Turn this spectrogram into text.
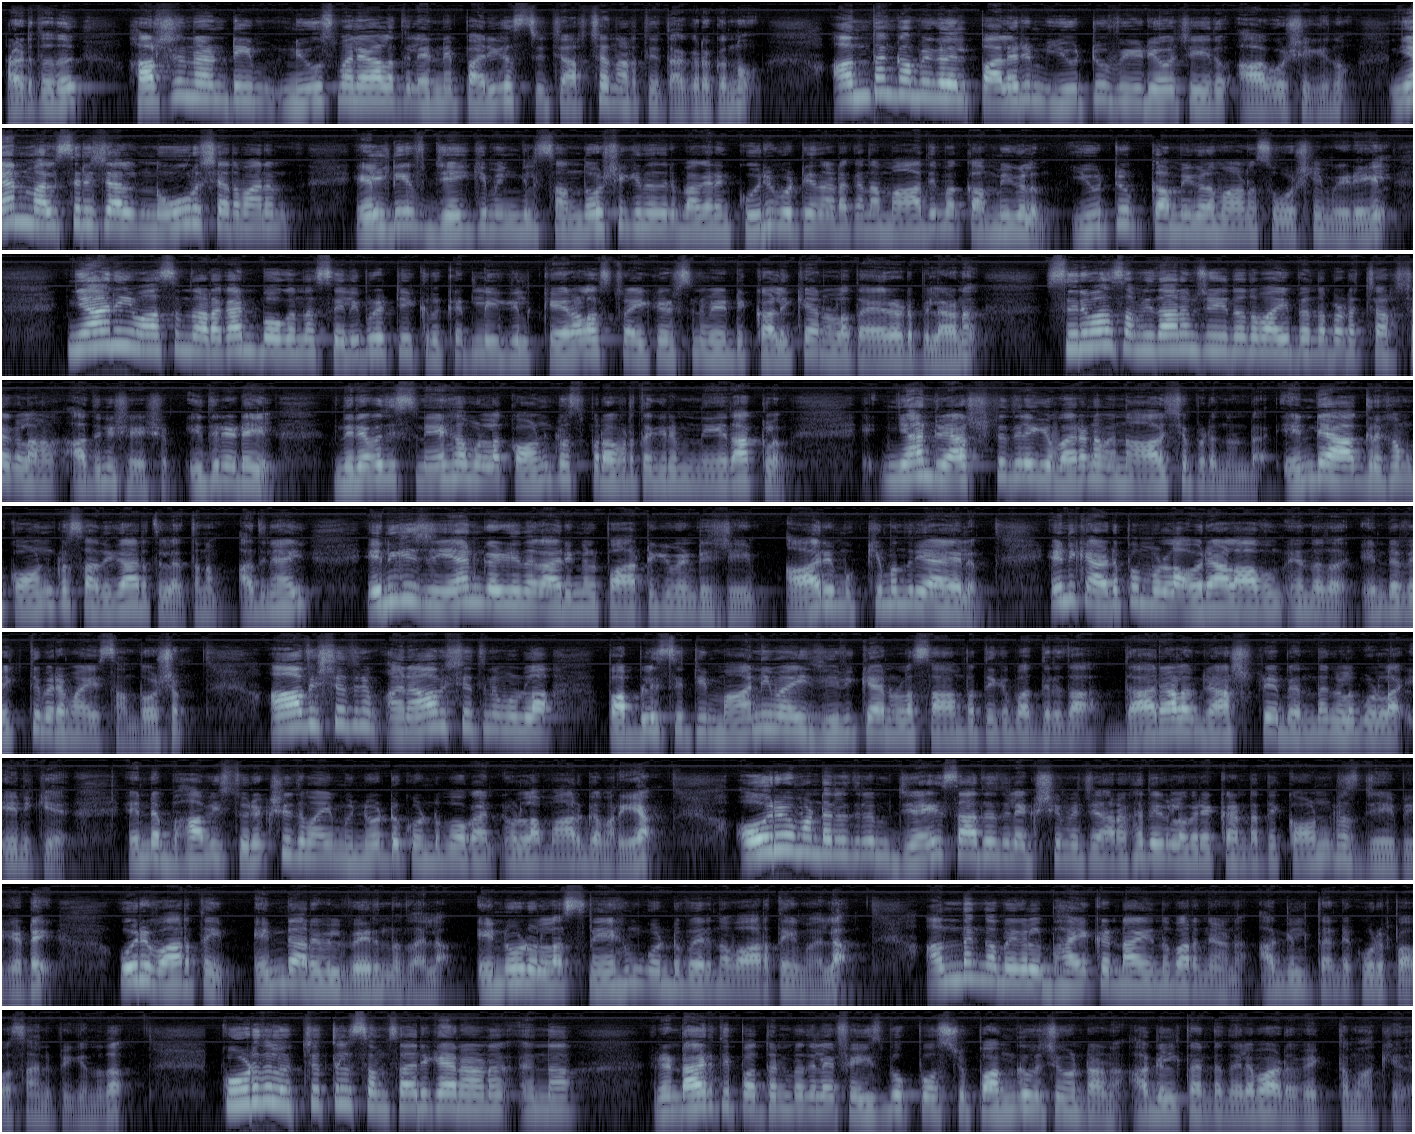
അടുത്തത് ഹർഷൻ ആൻഡ് ടീം ന്യൂസ് മലയാളത്തിൽ എന്നെ പരിഹസിച്ച് ചർച്ച നടത്തി തകർക്കുന്നു. അന്തം കമ്പികളിൽ പലരും യൂട്യൂബ് വീഡിയോ ചെയ്തു ആഘോഷിക്കുന്നു. ഞാൻ മത്സരിച്ചാൽ നൂറ് ശതമാനം എൽ ഡി എഫ് ജയിക്കുമെങ്കിൽ സന്തോഷിക്കുന്നതിന് പകരം കുരുപൊട്ടി നടക്കുന്ന മാധ്യമ കമ്മികളും യൂട്യൂബ് കമ്മികളുമാണ് സോഷ്യൽ മീഡിയയിൽ ഞാൻ ഈ മാസം നടക്കാൻ പോകുന്ന സെലിബ്രിറ്റി ക്രിക്കറ്റ് ലീഗിൽ കേരള സ്ട്രൈക്കേഴ്സിന് വേണ്ടി കളിക്കാനുള്ള തയ്യാറെടുപ്പിലാണ്. സിനിമ സംവിധാനം ചെയ്യുന്നതുമായി ബന്ധപ്പെട്ട ചർച്ചകളാണ് അതിനുശേഷം. ഇതിനിടയിൽ നിരവധി സ്നേഹമുള്ള കോൺഗ്രസ് പ്രവർത്തകരും നേതാക്കളും ഞാൻ രാഷ്ട്രീയത്തിലേക്ക് വരണമെന്ന് ആവശ്യപ്പെടുന്നുണ്ട്. എന്റെ ആഗ്രഹം കോൺഗ്രസ് അധികാരത്തിലെത്തണം. അതിനായി എനിക്ക് ചെയ്യാൻ കഴിയുന്ന കാര്യങ്ങൾ പാർട്ടിക്ക് വേണ്ടി ചെയ്യും. ആര് മുഖ്യമന്ത്രിയായാലും എനിക്ക് അടുപ്പമുള്ള ഒരാളാവും എന്നത് എന്റെ വ്യക്തിപരമായ സന്തോഷം. ആവശ്യത്തിനും അനാവശ്യത്തിനുമുള്ള പബ്ലിസിറ്റി മാന്യമായി ജീവിക്കാനുള്ള സാമ്പത്തിക ഭദ്രത ധാരാളം രാഷ്ട്രീയ ബന്ധങ്ങളുമുള്ള എനിക്ക് എന്റെ ഭാവി സുരക്ഷിതമായി മുന്നോട്ട് കൊണ്ടുപോകാൻ ഉള്ള മാർഗമറിയാം. ഓരോ മണ്ഡലത്തിലും ജയസാധ്യത ലക്ഷ്യം വെച്ച് അർഹതയുള്ളവരെ കണ്ടെത്തി കോൺഗ്രസ് ജയിപ്പിക്കട്ടെ. ഒരു വാർത്തയും എന്റെ അറിവിൽ വരുന്നതല്ല. എന്നോടുള്ള സ്നേഹം കൊണ്ടുവരുന്ന വാർത്തയുമല്ല. അന്തം കമ്മികൾ ഭയക്കണ്ട എന്ന് പറഞ്ഞാണ് അഖിൽ തന്റെ കുറിപ്പ് അവസാനിപ്പിക്കുന്നത്. കൂടുതൽ ഉച്ചത്തിൽ സംസാരിക്കാനാണ് എന്ന രണ്ടായിരത്തി പത്തൊൻപതിലെ ഫേസ്ബുക്ക് പോസ്റ്റ് പങ്കുവെച്ചുകൊണ്ടാണ് അഖിൽ തന്റെ നിലപാട് വ്യക്തമാക്കിയത്.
